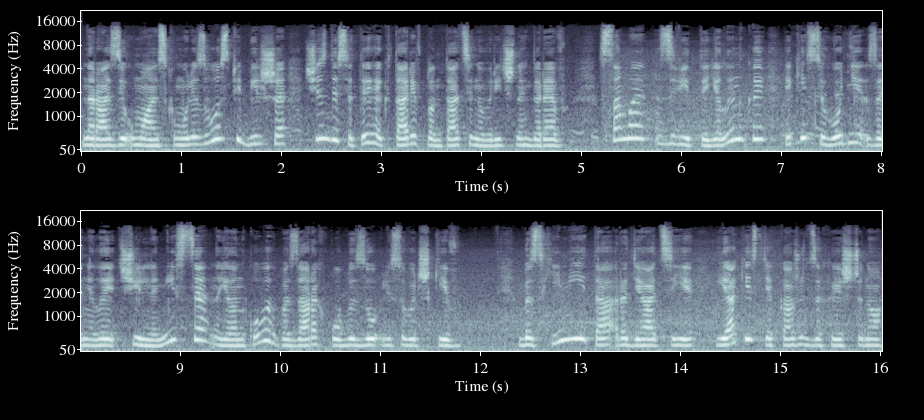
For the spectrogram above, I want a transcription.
Наразі у Манському лісгоспі більше 60 гектарів плантацій новорічних дерев. Саме звідти ялинки, які сьогодні зайняли чільне місце на ялинкових базарах поблизу лісовичків. Без хімії та радіації якість, як кажуть, захищено.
